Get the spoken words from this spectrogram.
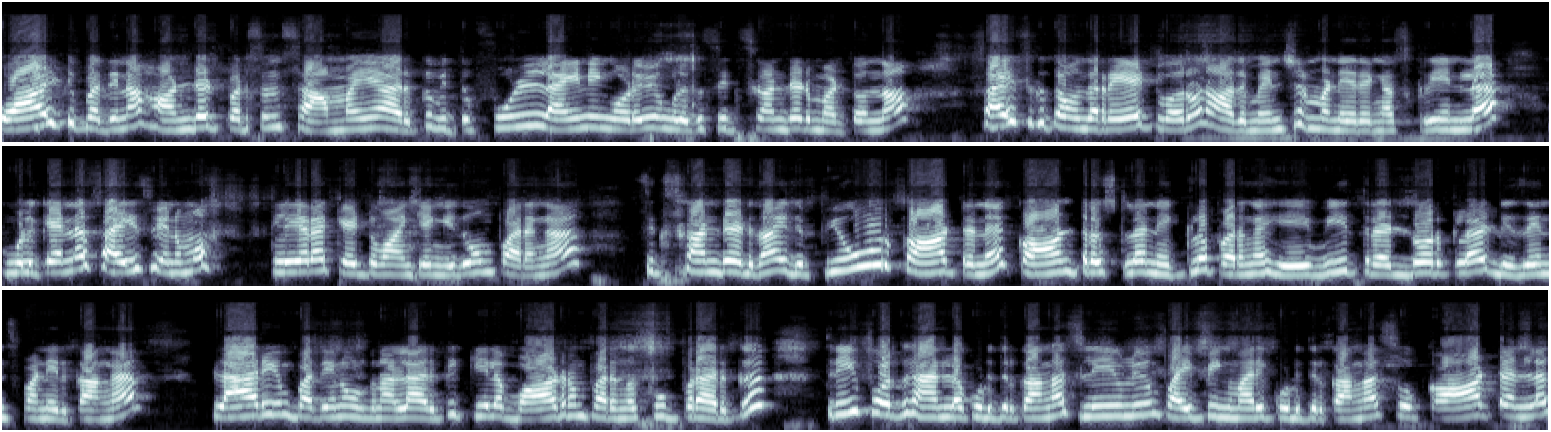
குவாலிட்டி பார்த்தீங்கன்னா ஹண்ட்ரட் பர்சன்ட் செம்மையாக இருக்குது வித் ஃபுல் லைனிங்கோடவே உங்களுக்கு சிக்ஸ் ஹண்ட்ரட் மட்டும்தான். சைஸுக்கு தகுந்த ரேட் வரும். நான் அதை மென்ஷன் பண்ணிடுறேங்க ஸ்க்ரீனில் உங்களுக்கு என்ன சைஸ் வேணுமோ கிளியராக கேட்டு வாங்கிக்கோங்க. இதுவும் பாருங்கள் சிக்ஸ் ஹண்ட்ரட் தான். இது பியூர் காட்டனு கான்ட்ராஸ்ட்ல நெக்கில் பாருங்கள் ஹெவி த்ரெட் ஒர்க்கில் டிசைன்ஸ் பண்ணியிருக்காங்க. பிளாரியும் பார்த்தீங்கன்னா உங்களுக்கு நல்லா இருக்கு. கீழே பார்டரும் பாருங்க சூப்பரா இருக்கு. த்ரீ ஃபோர்த் ஹேண்ட்ல கொடுத்துருக்காங்க. ஸ்லீவ்லயும் பைப்பிங் மாதிரி கொடுத்துருக்காங்க. ஸோ காட்டன்ல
